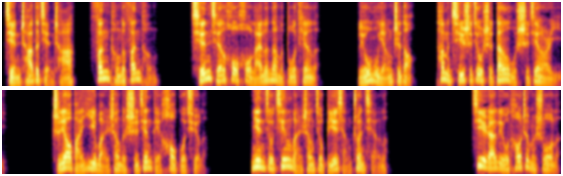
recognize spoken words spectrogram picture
检查的检查，翻腾的翻腾，前前后后来了那么多天了。刘牧阳知道，他们其实就是耽误时间而已，只要把一晚上的时间给耗过去了。念旧今晚上就别想赚钱了。既然刘涛这么说了，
